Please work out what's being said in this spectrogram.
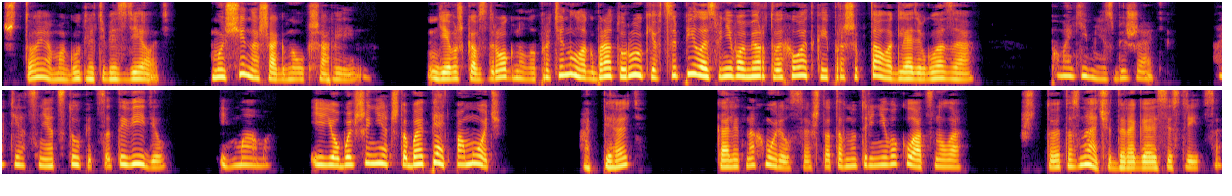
«Что я могу для тебя сделать?» Мужчина шагнул к Шарлин. Девушка вздрогнула, протянула к брату руки, вцепилась в него мертвой хваткой и прошептала, глядя в глаза. «Помоги мне сбежать. Отец не отступится, ты видел. И мама. Ее больше нет, чтобы опять помочь. «Опять?» Калит нахмурился, что-то внутри него клацнуло. «Что это значит, дорогая сестрица?»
